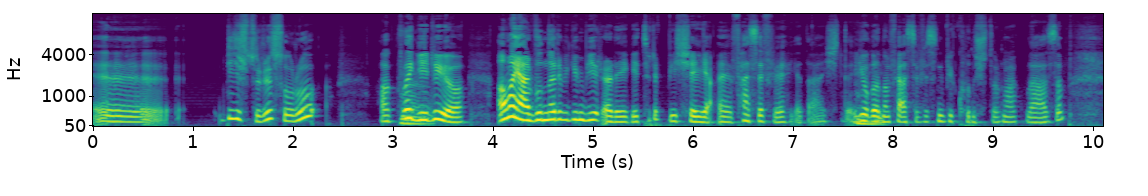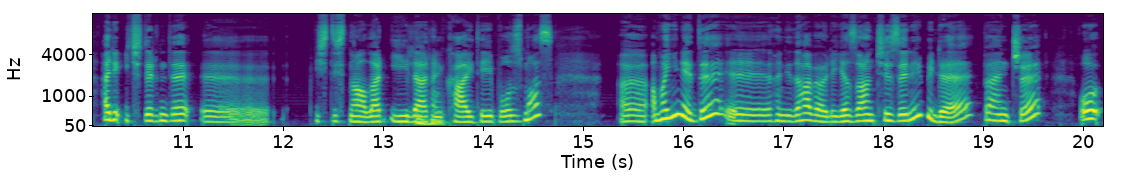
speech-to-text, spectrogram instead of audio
E, bir sürü soru akla hmm. geliyor. Ama yani bunları bir gün bir araya getirip bir şey e, felsefe ya da işte yoganın felsefesini bir konuşturmak lazım. Hani içlerinde e, istisnalar, iyiler hani kaideyi bozmaz. E, ama yine de e, hani daha böyle yazan çizeni bile bence o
